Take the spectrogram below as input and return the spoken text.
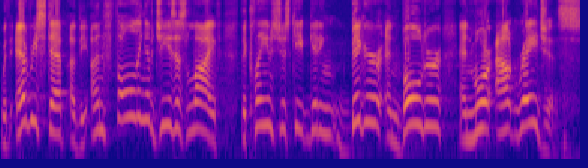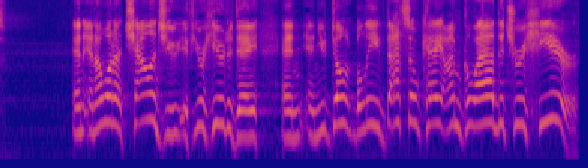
With every step of the unfolding of Jesus' life, the claims just keep getting bigger and bolder and more outrageous. And, and I want to challenge you if you're here today and, and you don't believe, that's okay. I'm glad that you're here.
